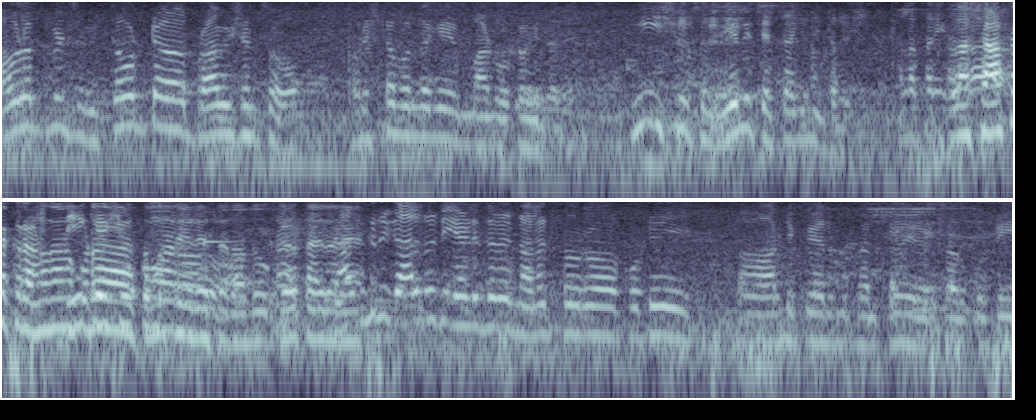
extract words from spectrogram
developments without provisions ಅವರಿಷ್ಟ ಬಂದಾಗೆ ಮಾಡಿ ಹೊಟ್ಟೋಗಿದ್ದಾರೆ ಈ ಇಶ್ಯೂಸ್ ರಿಯಲಿ ಚರ್ಚಾಗಿದೆ ಈ ಥರ ಇಶ್ಯೂ ಅಲ್ಲ ಶಾಸಕರ ಅನುದಾನ ಕೂಡ ಸಮಸ್ಯೆ ಇದೆ ಸರ್ ಅದು ಕೇಳ್ತಾ ಇದ್ದಾರೆ ಶಾಸಕರಿಗೆ ಆಲ್ರೆಡಿ ಹೇಳಿದ್ದಾರೆ ನಾಲ್ಕು ಸಾವಿರ ಕೋಟಿ ಆರ್ ಡಿ ಪಿ ಆರ್ ಮುಖಾಂತರ ಎರಡು ಸಾವಿರ ಕೋಟಿ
